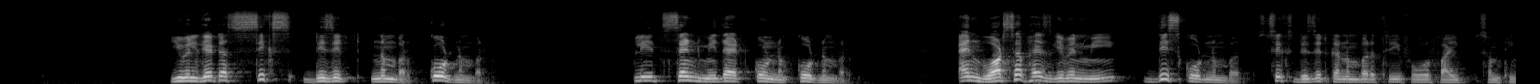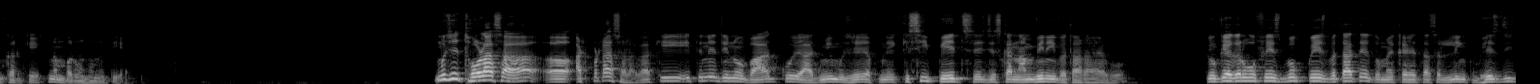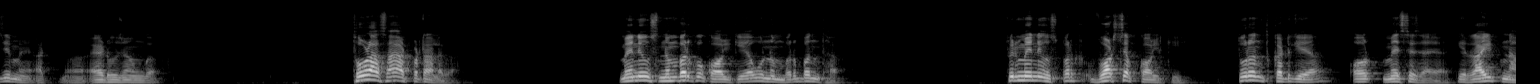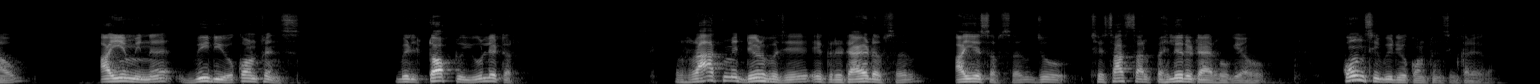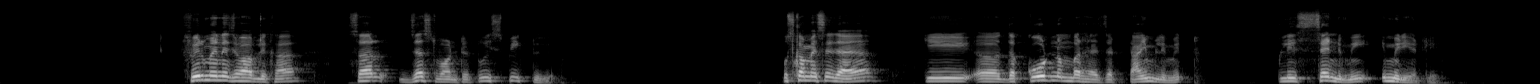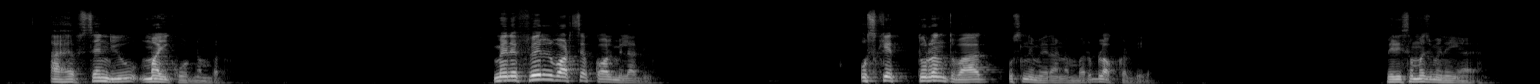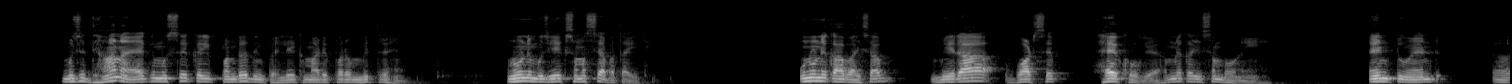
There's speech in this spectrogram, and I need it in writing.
you will get a six digit number code number please send me that code code number and WhatsApp has given me this code number six digit का number three four five something करके एक number उन्होंने दिया। मुझे थोड़ा सा अटपटा सा लगा कि इतने दिनों बाद कोई आदमी मुझे अपने किसी पेज से, जिसका नाम भी नहीं बता रहा है वो, क्योंकि अगर वो फेसबुक पेज बताते तो मैं कहता सर, लिंक भेज दीजिए, मैं ऐड हो जाऊँगा। थोड़ा सा अटपटा लगा। मैंने उस नंबर को कॉल किया, वो नंबर बंद था। फिर मैंने उस पर व्हाट्सएप कॉल की, तुरंत कट गया और मैसेज आया कि, right now, I am in a video conference. Will talk to you later. रात में डेढ़ बजे एक रिटायर्ड अफसर, आईएएस अफसर, जो छः सात साल पहले रिटायर हो गया हो, कौन सी वीडियो कॉन्फ्रेंसिंग करेगा? फिर मैंने जवाब लिखा, sir, just wanted to speak to you. उसका मैसेज आया कि the code number has a time limit, please send me immediately. I have send you my code number. मैंने फिर व्हाट्सएप कॉल मिला दी। उसके तुरंत बाद उसने मेरा नंबर ब्लॉक कर दिया। मेरी समझ में नहीं आया। मुझे ध्यान आया कि मुझसे करीब पंद्रह दिन पहले एक हमारे परम मित्र हैं। उन्होंने मुझे एक समस्या बताई थी। उन्होंने कहा, भाई साहब, मेरा व्हाट्सएप हैक हो गया। हमने कहा, ये संभव नहीं है। End to end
